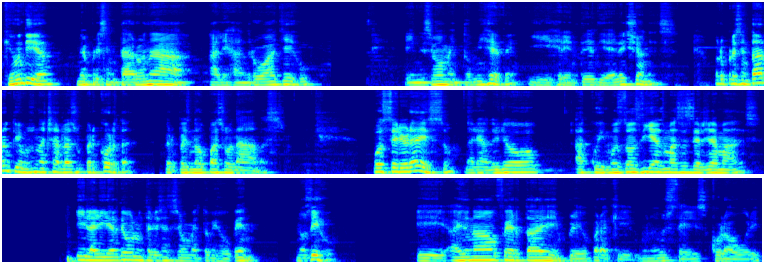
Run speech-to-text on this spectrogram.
que un día me presentaron a Alejandro Vallejo, en ese momento mi jefe y gerente del día de elecciones. Me lo presentaron, tuvimos una charla súper corta, pero pues no pasó nada más. Posterior a esto, Alejandro y yo acudimos dos días más a hacer llamadas y la líder de voluntarios en ese momento me dijo, ven, nos dijo, eh, hay una oferta de empleo para que uno de ustedes colabore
